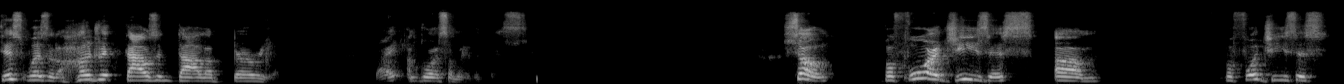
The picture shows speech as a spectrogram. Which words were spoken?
this was a hundred thousand dollar burial. Right? I'm going somewhere with this. So before Jesus, um, before Jesus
